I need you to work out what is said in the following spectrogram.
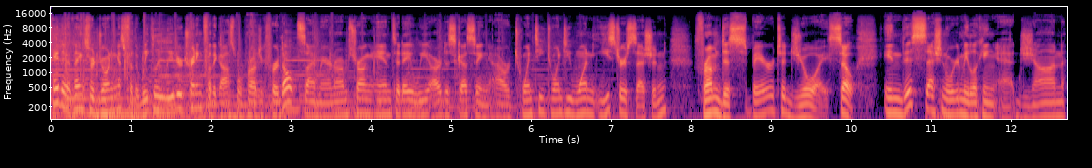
Hey there, thanks for joining us for the weekly leader training for the Gospel Project for Adults. I'm Aaron Armstrong, and today we are discussing our 2021 Easter session from despair to joy. So, in this session, we're going to be looking at John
